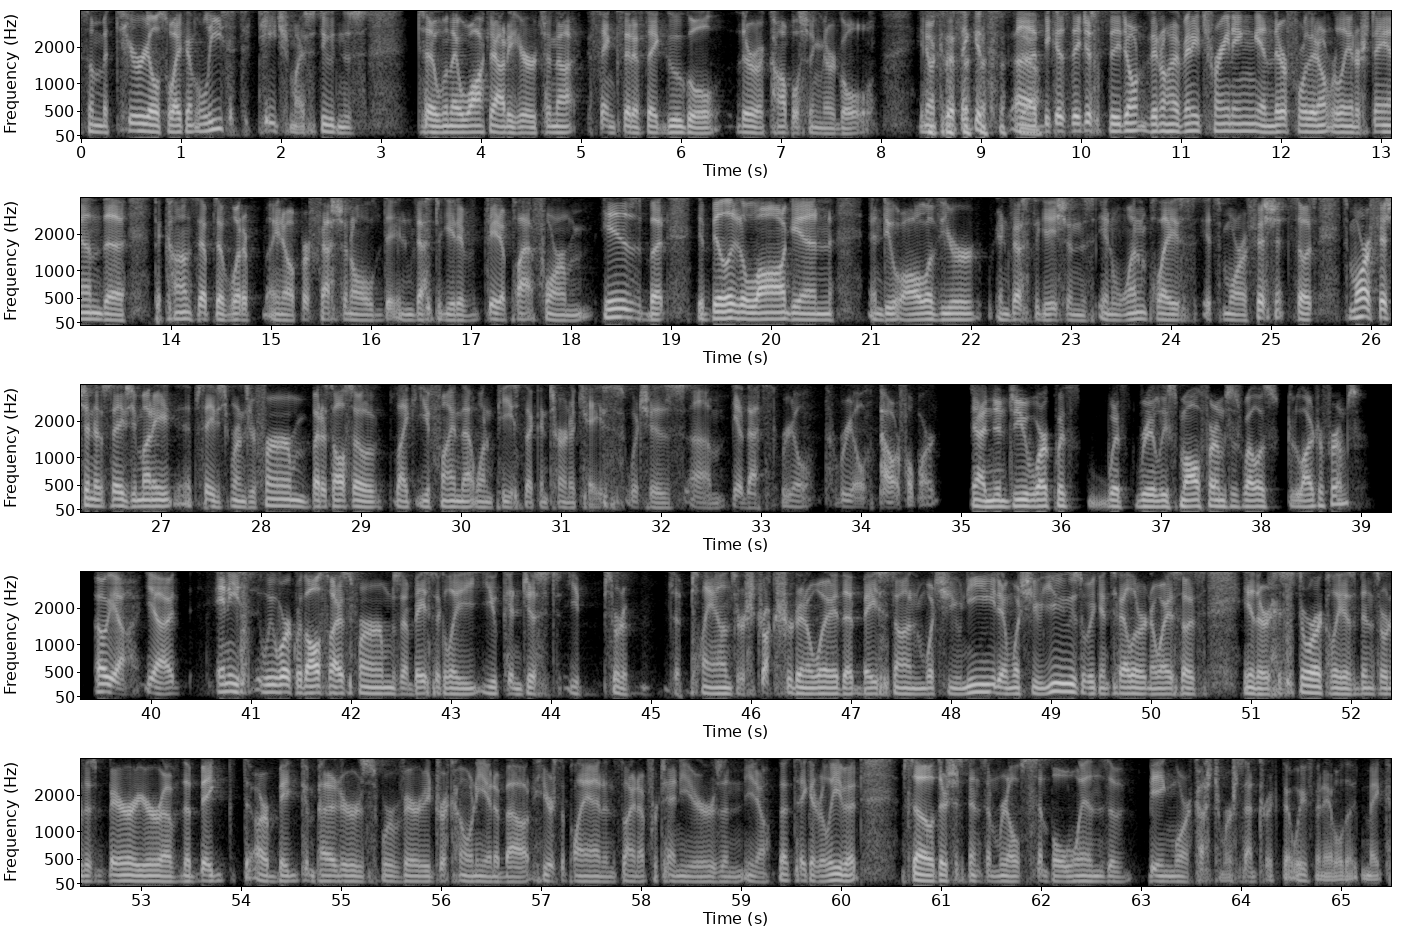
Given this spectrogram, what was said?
some material so I can at least teach my students to when they walk out of here to not think that if they Google they're accomplishing their goal. You know, because I think it's uh, yeah. because they just they don't they don't have any training and therefore they don't really understand the the concept of what a you know a professional investigative data platform is. But the ability to log in and do all of your investigations in one place, it's more efficient. So it's it's more efficient. It saves you money. It saves runs your firm, but it's also like you find that one piece that can turn a case, which is um, you know that's the real the real powerful part. Yeah, and do you work with with really small firms as well as larger firms? Oh yeah, yeah. Any we work with all size firms, and basically you can just you sort of the plans are structured in a way that based on what you need and what you use, we can tailor it in a way. So it's you know there historically has been sort of this barrier of the big our big competitors were very draconian about here's the plan and sign up for ten years and you know that take it or leave it. So there's just been some real simple wins of being more customer centric that we've been able to make.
